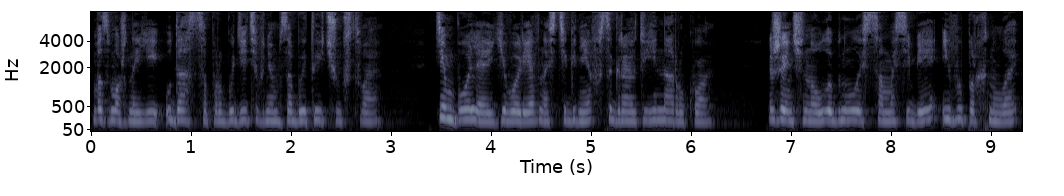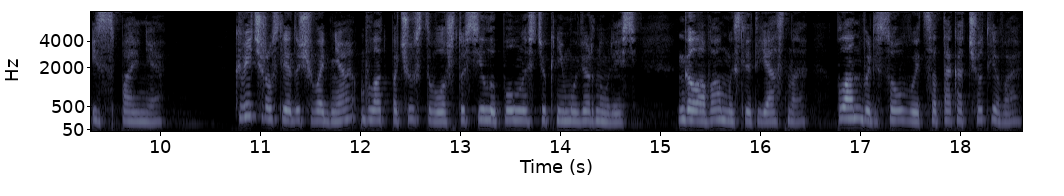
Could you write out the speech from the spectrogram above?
Возможно, ей удастся пробудить в нем забытые чувства. Тем более его ревность и гнев сыграют ей на руку – Женщина улыбнулась сама себе и выпорхнула из спальни. К вечеру следующего дня Влад почувствовал, что силы полностью к нему вернулись. Голова мыслит ясно. План вырисовывается так отчетливо,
